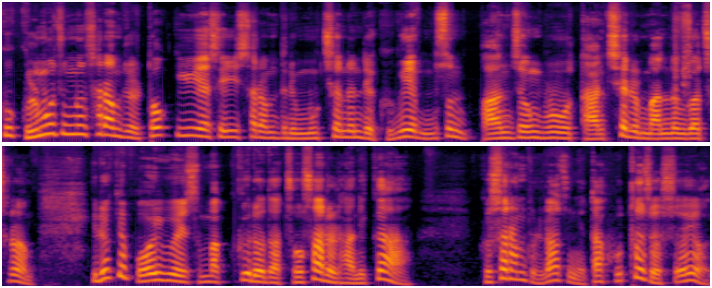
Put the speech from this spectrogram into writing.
그 굶어 죽는 사람들 돕기 위해서 이 사람들이 뭉쳤는데 그게 무슨 반정부 단체를 만든 것처럼 이렇게 보이부에서 막 끌어다 조사를 하니까 그 사람들 나중에 다 흩어졌어요.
